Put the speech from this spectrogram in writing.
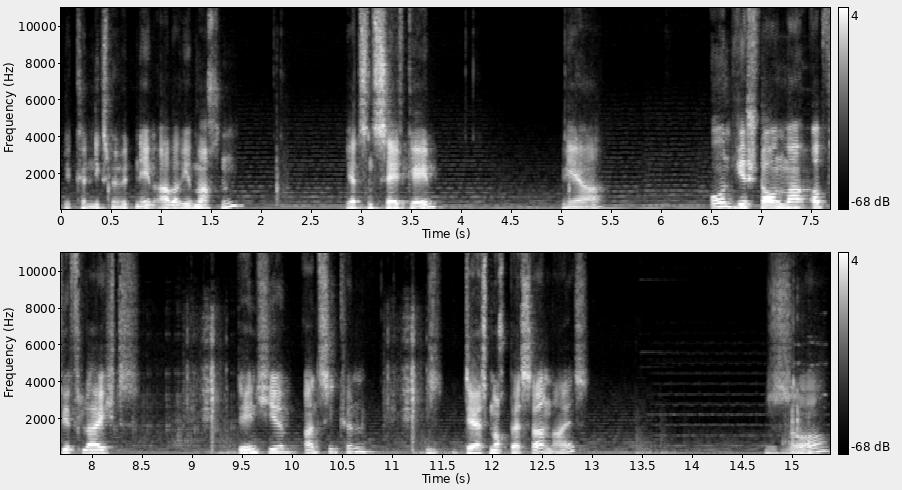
Wir können nichts mehr mitnehmen, aber wir machen jetzt ein Safe Game. Ja. Und wir schauen mal, ob wir vielleicht den hier anziehen können. Der ist noch besser, nice. So.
